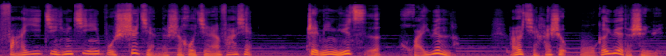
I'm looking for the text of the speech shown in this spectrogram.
法医进行进一步尸检的时候，竟然发现这名女子怀孕了，而且还是五个月的身孕。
